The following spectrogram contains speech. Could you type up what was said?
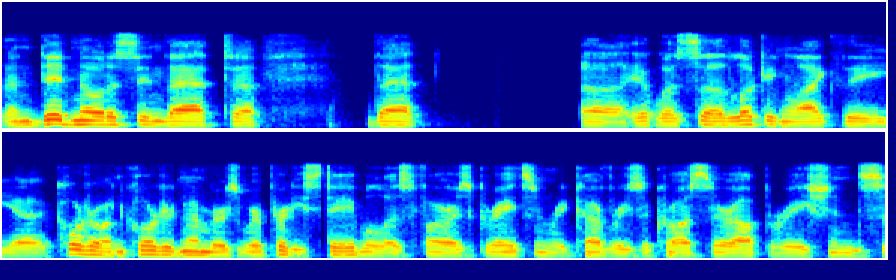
and did notice in that uh, that uh, it was uh, looking like the quarter-on-quarter numbers were pretty stable as far as grades and recoveries across their operations,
